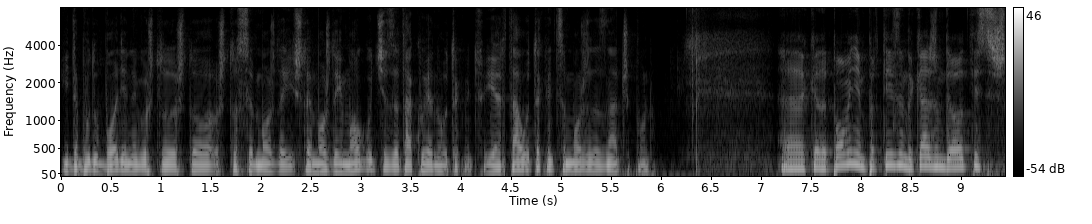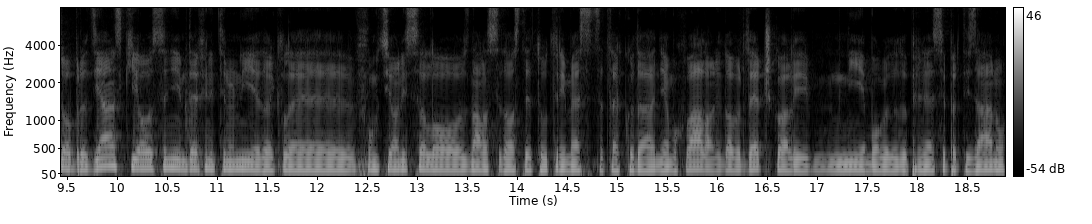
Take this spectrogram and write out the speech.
i da budu bolji nego što, što, što, se možda i, što je možda i moguće za takvu jednu utakmicu, jer ta utakmica može da znači puno. E, kada pominjem Partizan da kažem da je otišao Brodzijanski, ovo sa njim definitivno nije dakle, funkcionisalo, znalo se da ostaje tu tri meseca, tako da njemu hvala, on je dobar dečko, ali nije mogao da doprinese Partizanu.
